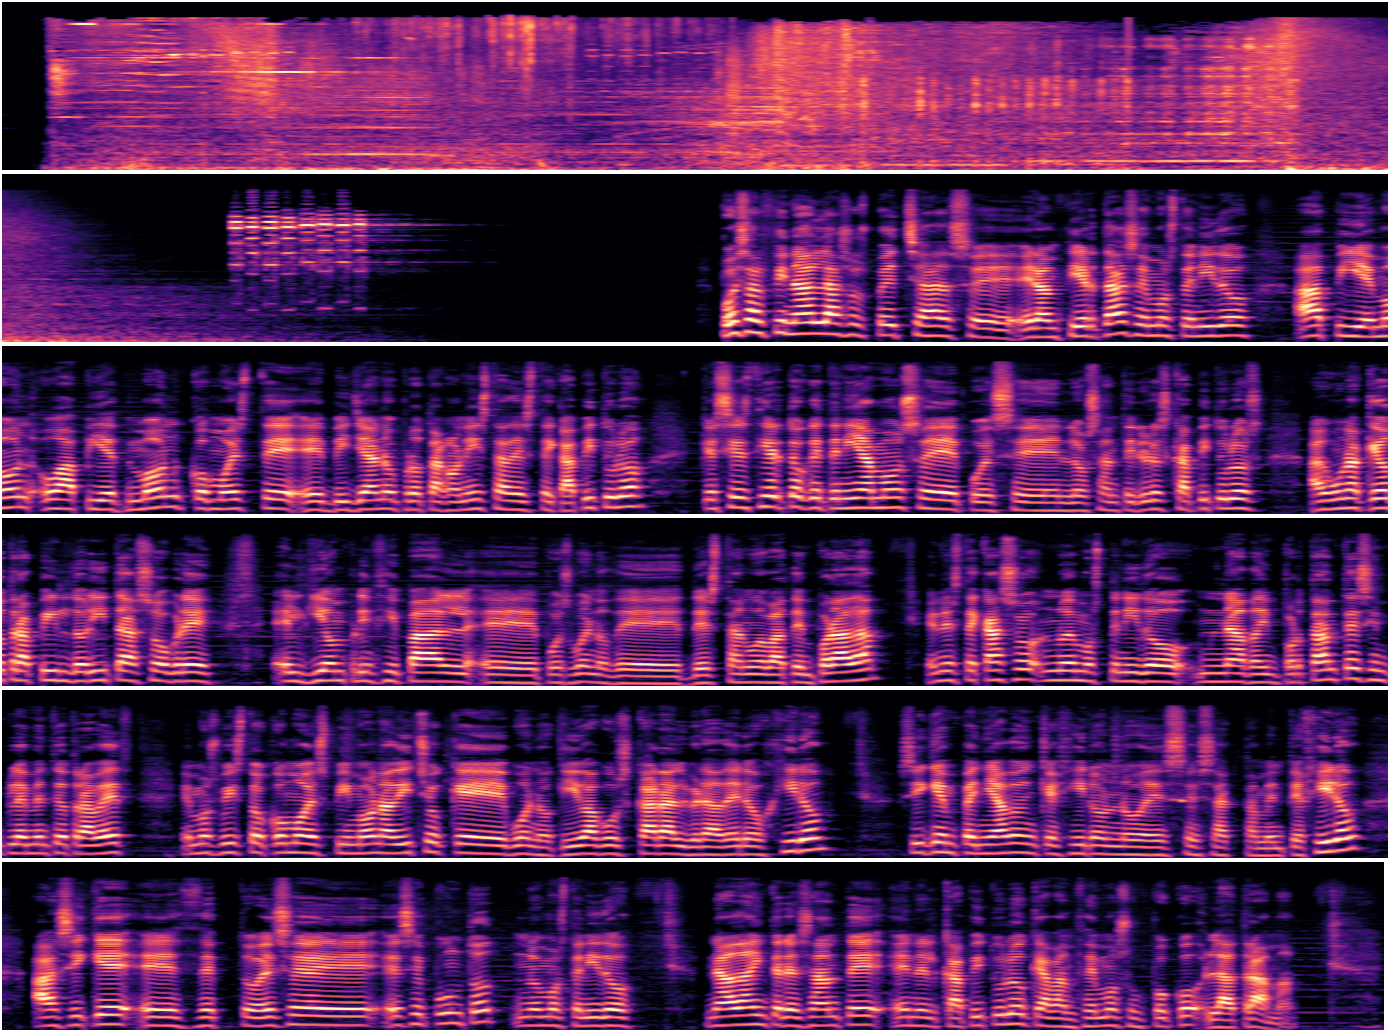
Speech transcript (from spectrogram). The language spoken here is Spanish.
Pues al final las sospechas eh, eran ciertas, hemos tenido a Piemon o a Piedmon como este eh, villano protagonista de este capítulo, que sí es cierto que teníamos eh, pues en los anteriores capítulos alguna que otra pildorita sobre el guion principal pues bueno de, de esta nueva temporada. En este caso no hemos tenido nada importante, simplemente otra vez hemos visto cómo Spimon ha dicho que bueno que iba a buscar al verdadero giro sigue empeñado en que Giro no es exactamente Giro, así que excepto ese, ese punto no hemos tenido nada interesante en el capítulo que avancemos un poco la trama.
